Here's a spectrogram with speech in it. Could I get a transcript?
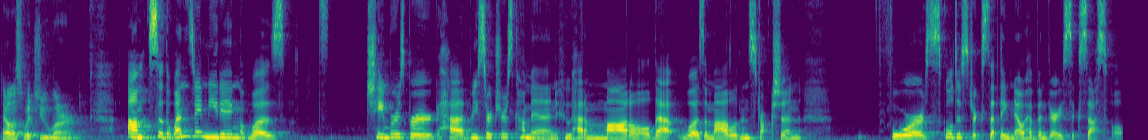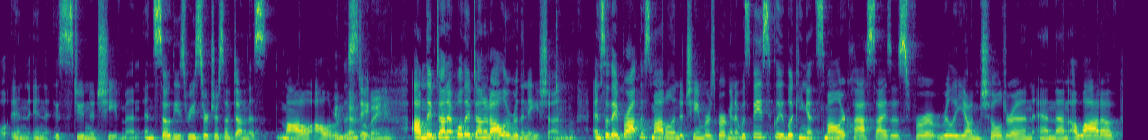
Tell us what you learned. Um, so, the Wednesday meeting was Chambersburg had researchers come in who had a model that was a model of instruction for school districts that they know have been very successful in, in student achievement. And so these researchers have done this model all over in the state. Um, they've done it, well, they've done it all over the nation. And so they brought this model into Chambersburg, and it was basically looking at smaller class sizes for really young children and then a lot of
